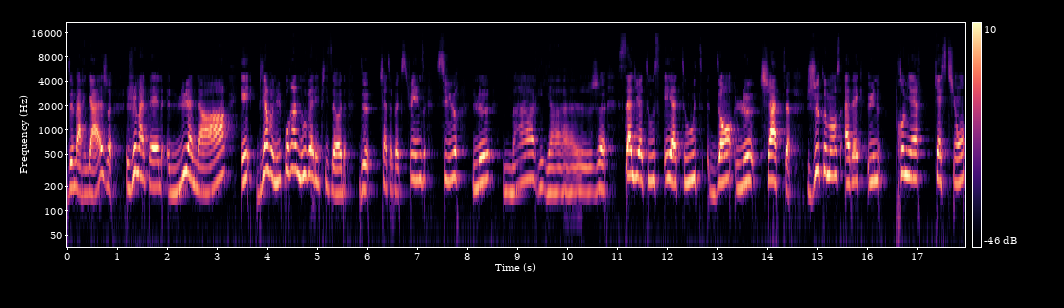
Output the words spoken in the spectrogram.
de mariage. Je m'appelle Luana et bienvenue pour un nouvel épisode de Chatterbox Streams sur le mariage. Salut à tous et à toutes dans le chat. Je commence avec une première question.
